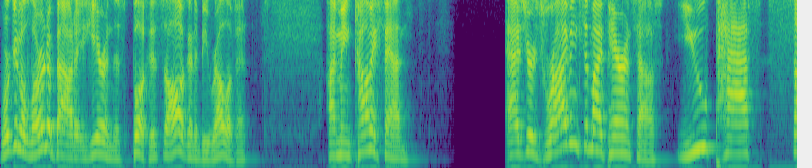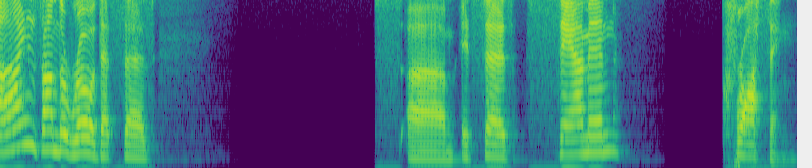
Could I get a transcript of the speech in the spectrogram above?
We're going to learn about it here in this book. This is all going to be relevant. I mean, comic fan, as you're driving to my parents' house, you pass signs on the road that says um, it says salmon crossing.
